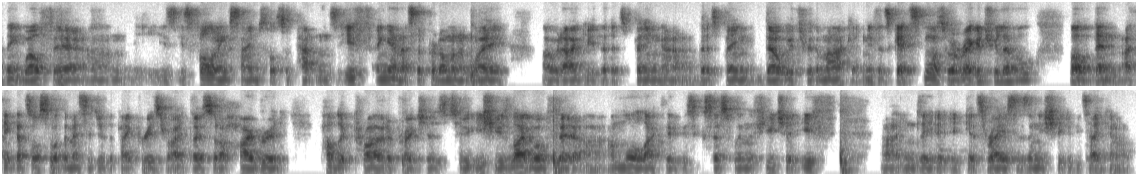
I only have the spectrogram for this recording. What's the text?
I think welfare um, is is following same sorts of patterns. If again, that's the predominant way. I would argue that it's being uh, that it's being dealt with through the market. And if it gets more to a regulatory level, well, then I think that's also what the message of the paper is, right? Those sort of hybrid public-private approaches to issues like welfare are, are, more likely to be successful in the future if uh, indeed it, it, gets raised as an issue to be taken up.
